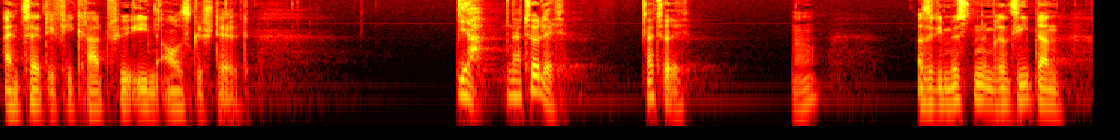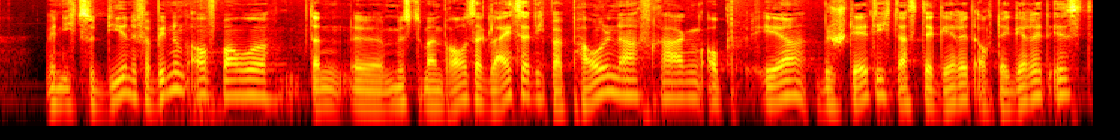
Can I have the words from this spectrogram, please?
ein Zertifikat für ihn ausgestellt. Ja, natürlich. Natürlich. Ja. Also die müssten im Prinzip dann, wenn ich zu dir eine Verbindung aufbaue, dann äh, müsste mein Browser gleichzeitig bei Paul nachfragen, ob er bestätigt, dass der Gerrit auch der Gerrit ist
